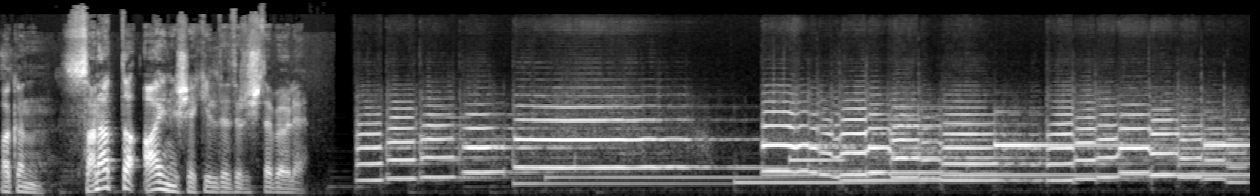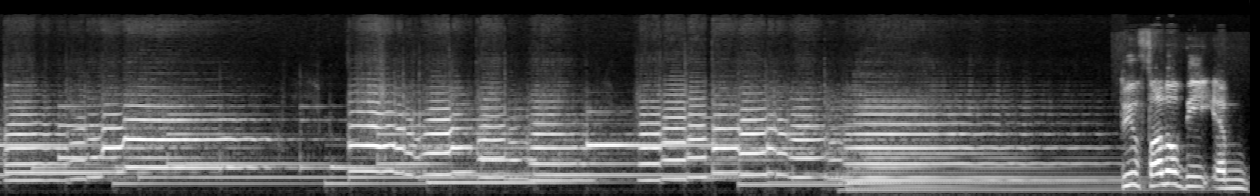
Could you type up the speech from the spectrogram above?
Bakın sanat da aynı şekildedir işte böyle. Follow the um,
